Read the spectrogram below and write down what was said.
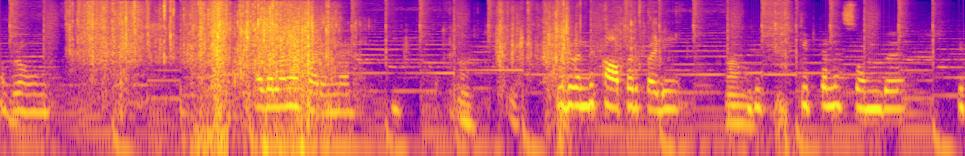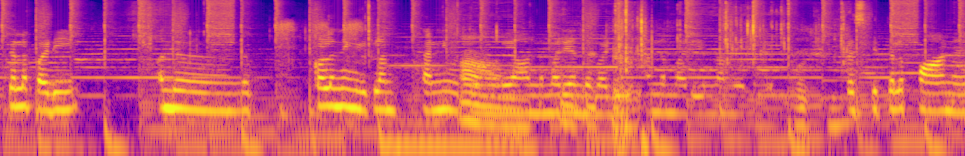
அப்புறம் அதெல்லாமே பாருங்க. இது வந்து காப்பர் படி பித்தளை சொம்பு பித்தளை படி அந்த இந்த குழந்தைங்களுக்குலாம் தண்ணி ஊற்றுவாங்க. இல்லையா? அந்த மாதிரி அந்த வடி அந்த மாதிரி எல்லாமே இருக்கு. ஓகே. ப்ளஸ் பித்தளை பானை.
